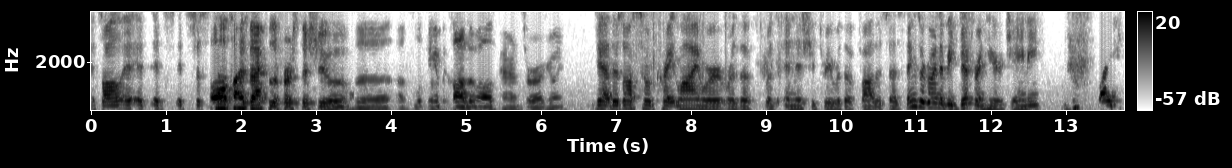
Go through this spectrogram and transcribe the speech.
it's all it, it's it's just all the, ties back to the first issue of the of looking at the closet while his parents are arguing yeah, there's also a great line where, where the where in issue three where the father says things are going to be different here, Jamie. like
